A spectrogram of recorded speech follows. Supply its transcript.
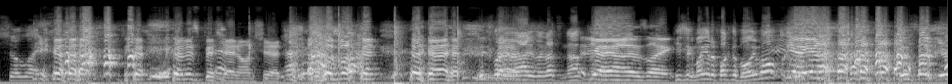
So like, this bitch ain't on shit. he's like, ah, he's like, that's nothing. yeah, yeah. I was like, He's like, am I gonna fuck the bowling ball? yeah, yeah. It's like, you're,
